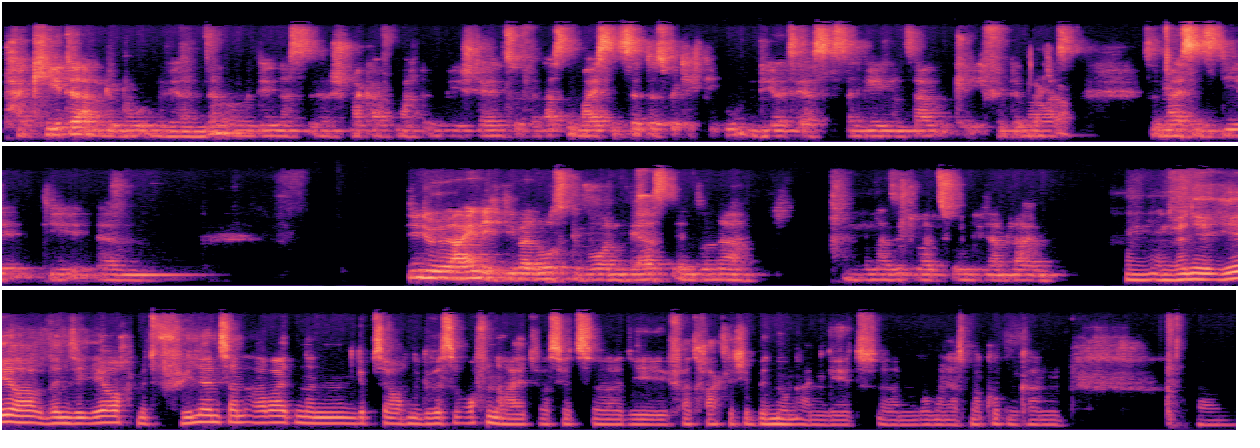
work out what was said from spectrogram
Pakete angeboten werden, ne, und man denen das äh, schmackhaft macht, irgendwie Stellen zu verlassen, meistens sind das wirklich die Guten, die als erstes dann gehen und sagen, okay, ich finde immer ja, was. Das sind meistens die, die ähm, die du eigentlich lieber losgeworden wärst in so einer, in so einer Situation, die dann bleiben. Und, und, wenn ihr eher, wenn Sie eher auch mit Freelancern arbeiten, dann gibt es ja auch eine gewisse Offenheit, was jetzt äh, die vertragliche Bindung angeht, ähm, wo man erstmal gucken kann, ähm,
